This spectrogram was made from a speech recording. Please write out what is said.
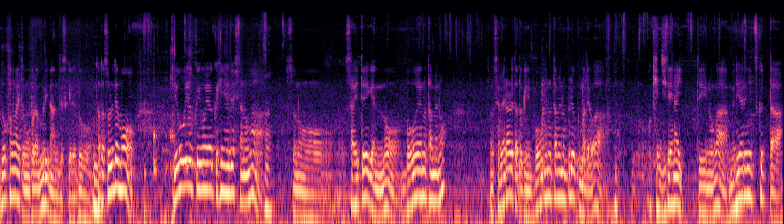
い、どう考えてもこれは無理なんですけれど、ただそれでもようやくようやくひねり出したのが、はい、その最低限の防衛のためのその攻められた時に防衛のための武力までは禁じていないっていうのが無理やりに作った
